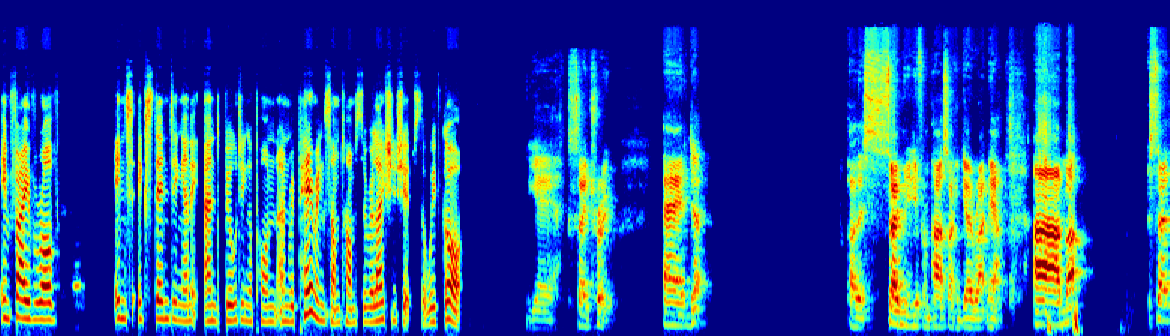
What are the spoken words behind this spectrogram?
in favor of in extending and and building upon and repairing sometimes the relationships that we've got. Yeah so true. And oh there's so many different paths i can go right now. Um so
